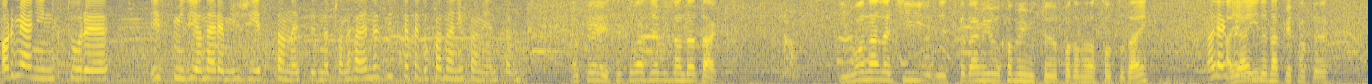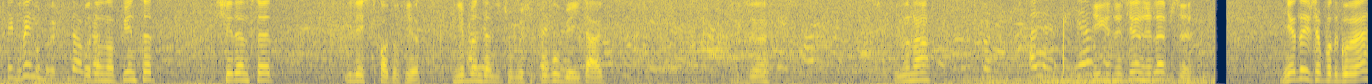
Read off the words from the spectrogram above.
Ormianin, który jest milionerem i żyje w Stanach Zjednoczonych, ale nazwiska tego pana nie pamiętam. Okej, sytuacja wygląda tak. Iwona leci schodami ruchomymi, które podobno są tutaj, a ja idę na piechotę jak będzie. Podobno 500, 700, ileś schodów jest. Nie będę liczył, bo się pogubię i tak. Także... Iwona, Ale ja niech zwycięży lepszy. Nie dość, że pod górę,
